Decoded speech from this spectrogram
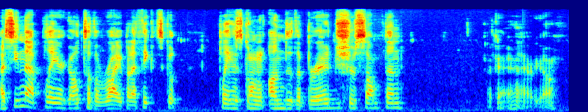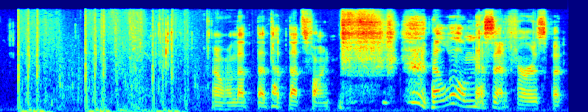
I've seen that player go to the right, but I think it's go player's going under the bridge or something. Okay, there we go. Oh, that, that, that that's fine. that little miss at first, but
